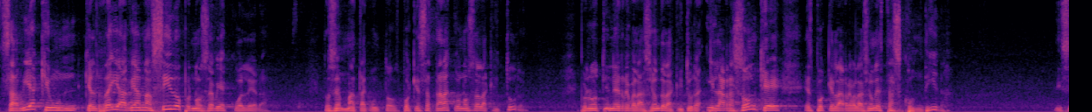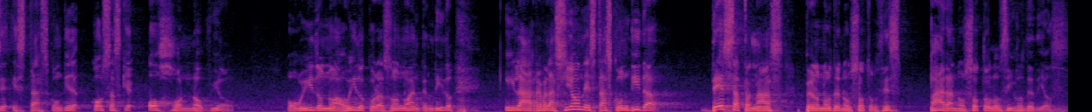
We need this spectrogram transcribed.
Sabía que el rey había nacido, pero no sabía cuál era. Entonces mata con todos, porque Satanás conoce la escritura, pero no tiene revelación de la escritura. Y la razón que es porque la revelación está escondida. Dice, está escondida. Cosas que ojo no vio, oído no ha oído, corazón no ha entendido. Y la revelación está escondida de Satanás, pero no de nosotros. Es para nosotros los hijos de Dios.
